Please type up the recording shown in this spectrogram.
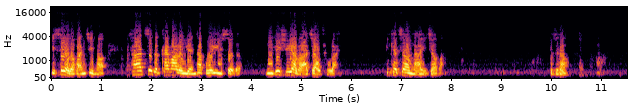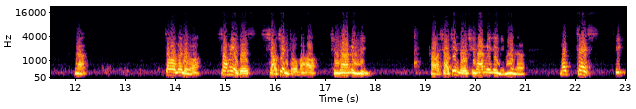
Excel 的环境哈，它这个开发人员他不会预设的。你必须要把它叫出来，应该知道哪里叫吧？不知道啊？那叫那个什么？上面有个小箭头嘛，哈，其他命令，好，小箭头其他命令里面呢，那在一，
